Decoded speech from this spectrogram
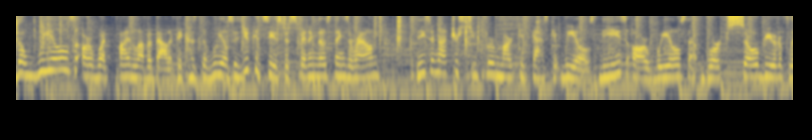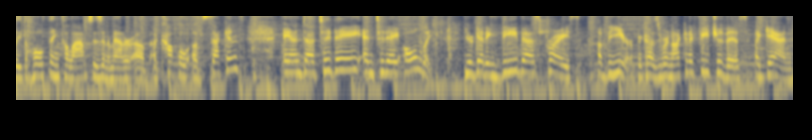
the wheels are what I love about it because the wheels, as you can see, is just spinning those things around. These are not your supermarket basket wheels. These are wheels that work so beautifully. The whole thing collapses in a matter of a couple of seconds. And uh, today and today only, you're getting the best price of the year because we're not gonna feature this again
